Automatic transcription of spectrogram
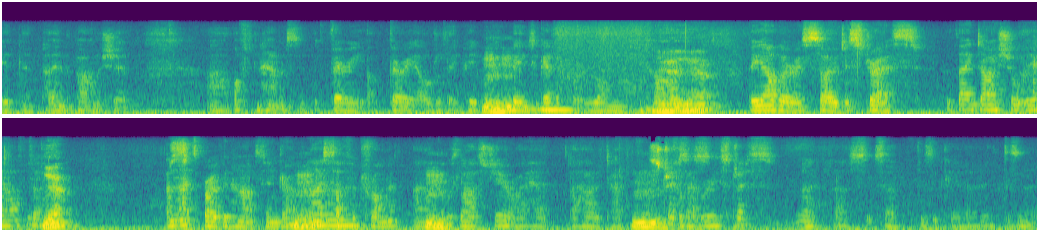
in, the, in the partnership, uh, often happens with very very elderly people Mhm. who've been together for a long, long Yeah, time. yeah. The other is so distressed that they die shortly after. Yeah. And that's broken heart syndrome, and I Mm. suffered from it. Um, Mm. It was last year I had a heart attack Mm. for that Stress, reason. stress manifests itself physically, though, doesn't it?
